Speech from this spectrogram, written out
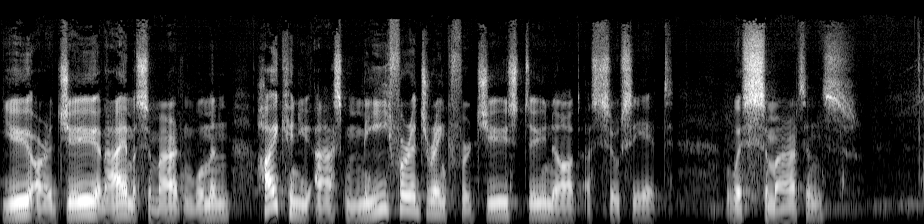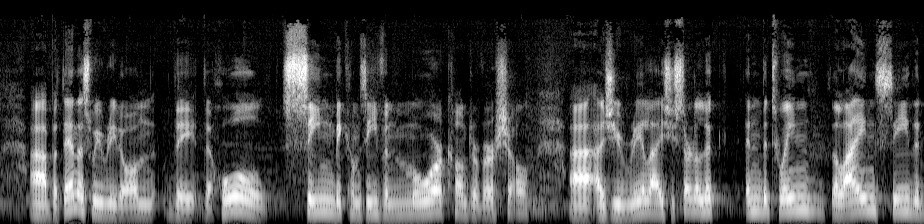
You are a Jew, and I am a Samaritan woman. How can you ask me for a drink? For Jews do not associate with Samaritans. Uh, but then, as we read on, the, the whole scene becomes even more controversial uh, as you realize you start to look in between the lines, see the,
